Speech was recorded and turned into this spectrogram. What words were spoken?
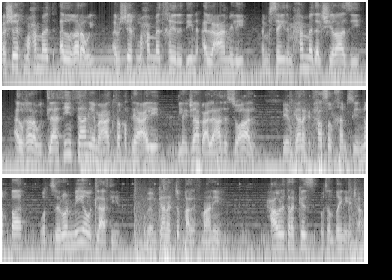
الشيخ محمد الغروي أم الشيخ محمد خير الدين العاملي أم السيد محمد الشيرازي الغروي؟ 30 ثانية معك فقط يا علي للإجابة على هذا السؤال. بإمكانك تحصل 50 نقطة وتصيرون 130 وبإمكانك تبقى على 80 حاول تركز وتنطيني إجابة.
